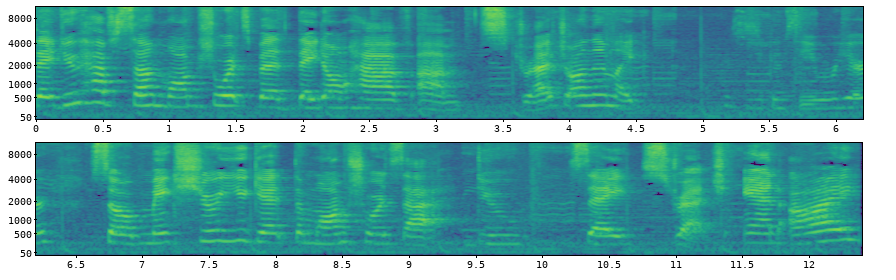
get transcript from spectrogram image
they do have some mom shorts, but they don't have um, stretch on them like as you can see over here. So make sure you get the mom shorts that do say stretch. And I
